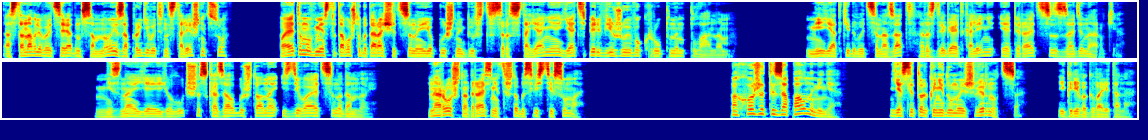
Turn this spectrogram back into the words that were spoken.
останавливается рядом со мной и запрыгивает на столешницу, поэтому вместо того, чтобы таращиться на ее пышный бюст с расстояния, я теперь вижу его крупным планом. Мия откидывается назад, раздвигает колени и опирается сзади на руки. Не зная я ее лучше, сказал бы, что она издевается надо мной. Нарочно дразнит, чтобы свести с ума. «Похоже, ты запал на меня, если только не думаешь вернуться», — игриво говорит она.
